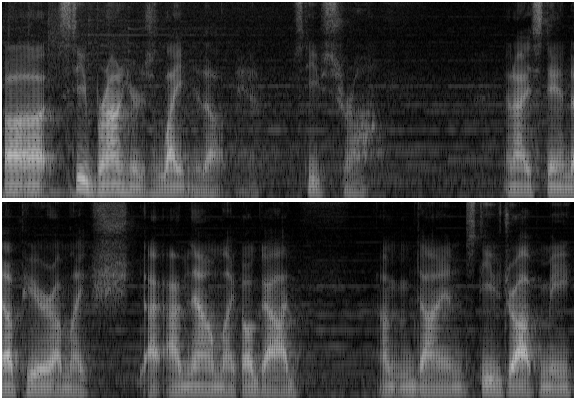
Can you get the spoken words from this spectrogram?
uh, Steve Brown here just lighting it up, man. Steve's strong. And I stand up here, I'm like, I, am now I'm like, oh God, I'm dying. Steve's dropped me.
